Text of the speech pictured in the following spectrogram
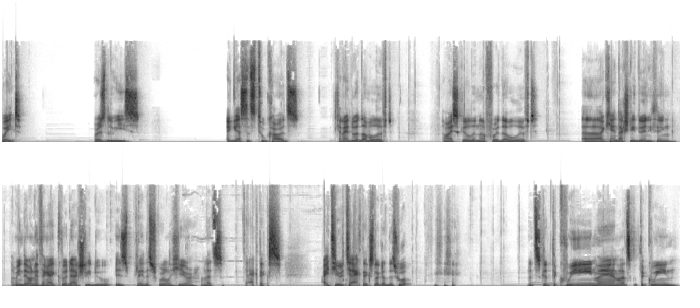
Wait. Where's Luis? I guess it's two cards. Can I do a double lift? Am I skilled enough for a double lift? Uh, I can't actually do anything. I mean, the only thing I could actually do is play the squirrel here. Let's... Tactics. High tier tactics. Look at this. Whoop. Let's get the queen, man. Let's get the queen.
